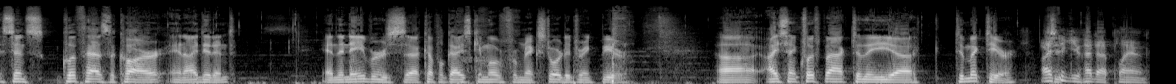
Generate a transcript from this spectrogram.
since Cliff has the car and I didn't, and the neighbors, a couple guys came over from next door to drink beer, uh, I sent Cliff back to the uh, to MacTier I to, think you had that planned.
